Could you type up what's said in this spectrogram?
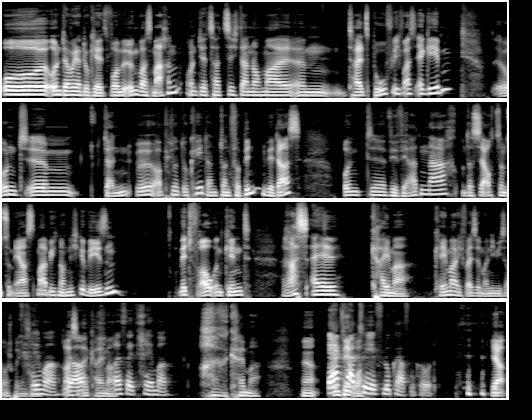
Oh, Und da habe ich gedacht, okay, jetzt wollen wir irgendwas machen. Und jetzt hat sich dann nochmal ähm, teils beruflich was ergeben. Und ähm, dann äh, habe ich gedacht, okay, dann, dann verbinden wir das. Und äh, wir werden nach, und das ist ja auch zum, zum ersten Mal, bin ich noch nicht gewesen, mit Frau und Kind Ras Al Khaimah. Khaimah, ich weiß immer nie, wie ich es aussprechen soll. Krämer. Ras ja. Al Khaimah. Ras Al Krämer. Har Khaimah. Ja. RKT, Flughafencode. Ja,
